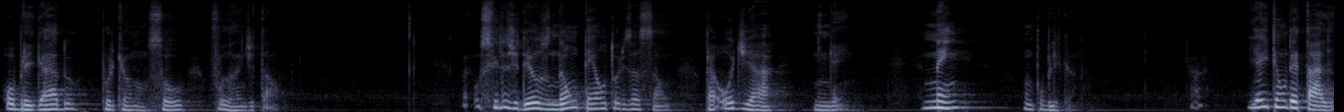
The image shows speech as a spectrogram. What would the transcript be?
obrigado porque eu não sou fulano de tal. Os filhos de Deus não têm autorização para odiar ninguém, nem um publicano. E aí tem um detalhe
